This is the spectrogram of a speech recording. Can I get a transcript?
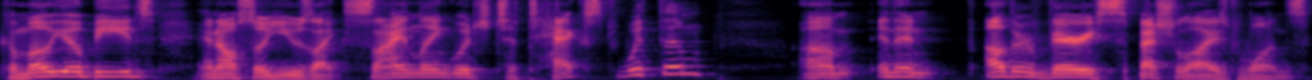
Kimoyo beads, and also use like sign language to text with them. Um, and then other very specialized ones.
